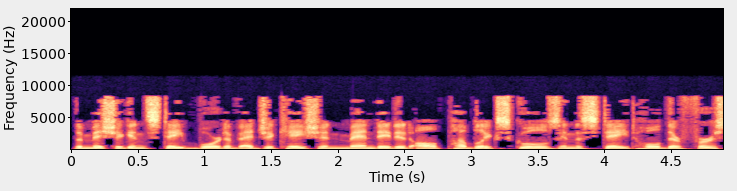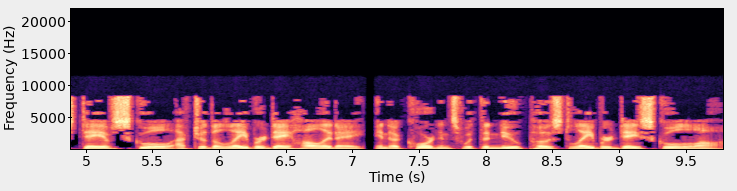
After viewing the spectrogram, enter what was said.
the Michigan State Board of Education mandated all public schools in the state hold their first day of school after the Labor Day holiday, in accordance with the new post-Labor Day school law.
